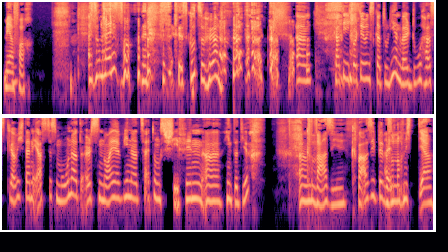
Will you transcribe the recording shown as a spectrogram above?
Mehrfach. Also nein, so. Das ist gut zu hören. ähm, Kathi, ich wollte übrigens gratulieren, weil du hast, glaube ich, dein erstes Monat als neue Wiener Zeitungschefin äh, hinter dir. Ähm, quasi. Quasi bewältigt. Also noch nicht, ja.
